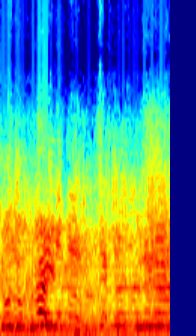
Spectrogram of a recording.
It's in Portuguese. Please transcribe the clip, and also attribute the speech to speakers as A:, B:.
A: Çocuk, bırak!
